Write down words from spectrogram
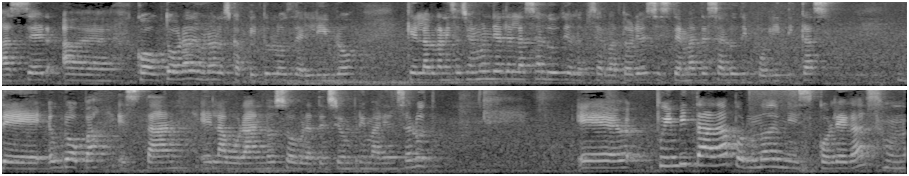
a ser eh, coautora de uno de los capítulos del libro que la Organización Mundial de la Salud y el Observatorio de Sistemas de Salud y Políticas de Europa están elaborando sobre atención primaria en salud. Eh, fui invitada por uno de mis colegas, un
